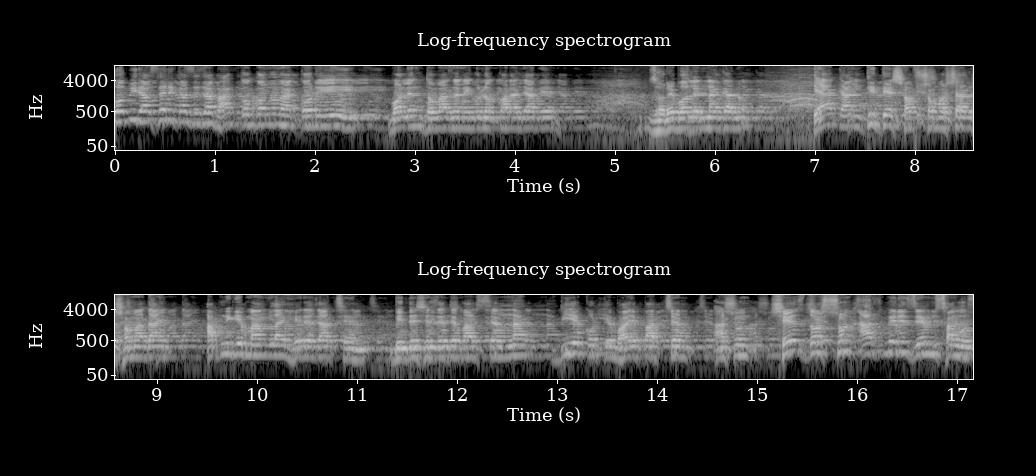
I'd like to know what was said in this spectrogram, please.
কবিরাজের কাছে যা ভাগ্য গণনা করে, বলেন তো বাজান, এগুলো করা যাবে? জোরে বলেন না কেন? এক আংটিতে সব সমস্যার সমাধান। আপনি কি মামলায় হেরে যাচ্ছেন? বিদেশে যেতে পারছেন না, বিয়ে করতে ভয় পাচ্ছেন। আসুন, শেষ দর্শন, Ajmeri gems house,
